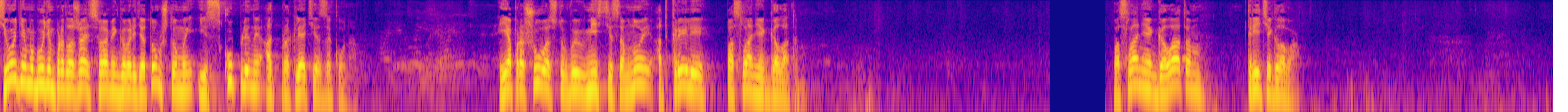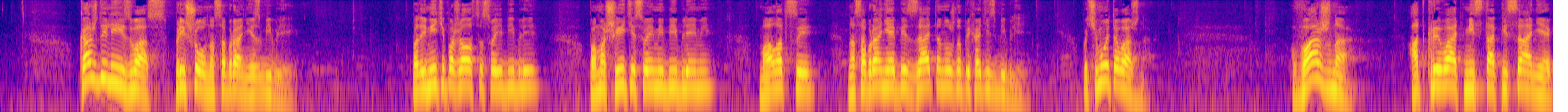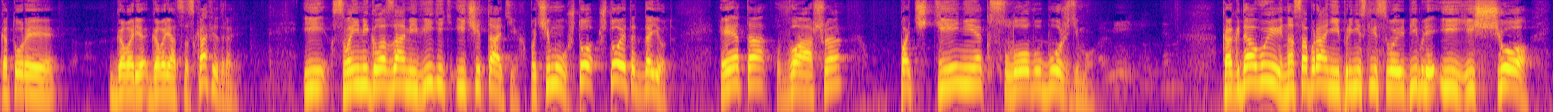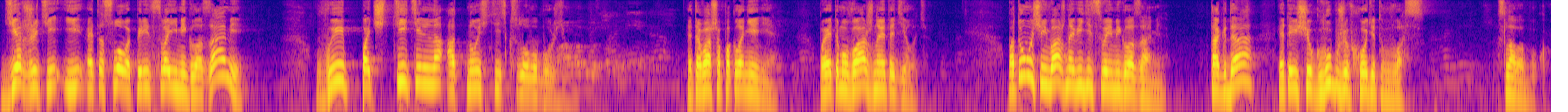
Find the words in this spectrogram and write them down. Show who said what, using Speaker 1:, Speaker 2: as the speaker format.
Speaker 1: Сегодня мы будем продолжать с вами говорить о том, что мы искуплены от проклятия закона. Я прошу вас, чтобы вы вместе со мной открыли послание к Галатам. Послание к Галатам, третья глава. Каждый ли из вас пришел на собрание с Библией? Поднимите, пожалуйста, свои Библии, помашите своими Библиями. Молодцы. На собрание обязательно нужно приходить с Библией. Почему это важно? Важно открывать места Писания, которые говорятся с кафедрой, и своими глазами видеть и читать их. Почему? Что, что это дает? Это ваше почтение к Слову Божьему. Когда вы на собрании принесли свою Библию и еще держите и это слово перед своими глазами, вы почтительно относитесь к Слову Божьему. Это ваше поклонение. Поэтому важно это делать. Потом очень важно видеть своими глазами. Тогда это еще глубже входит в вас. Слава Богу.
